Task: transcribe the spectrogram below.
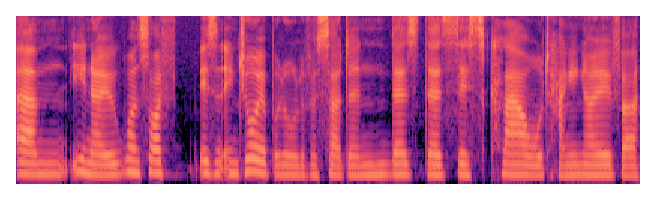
um, you know one's life isn't enjoyable all of a sudden. There's there's this cloud hanging over.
